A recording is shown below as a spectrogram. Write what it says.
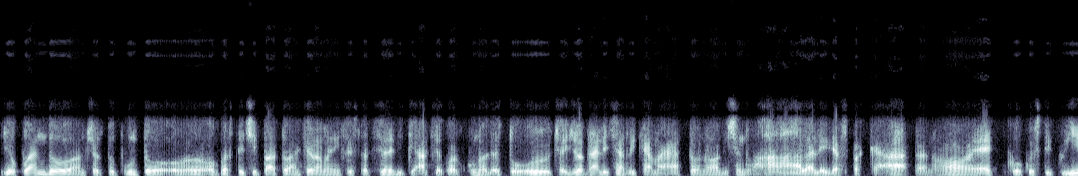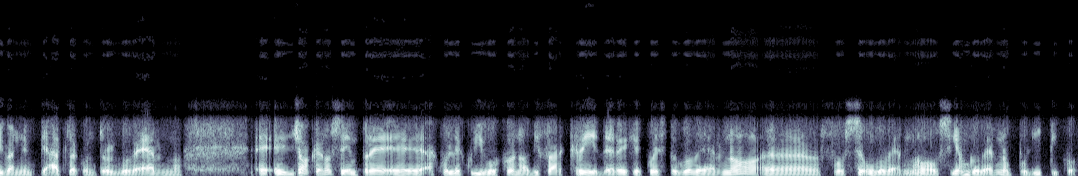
Io quando a un certo punto eh, ho partecipato anche a una manifestazione di piazza, qualcuno ha detto, oh, cioè i giornali ci hanno ricamato, no? dicendo ah la Lega spaccata, no? ecco questi qui vanno in piazza contro il governo. Eh, giocano sempre eh, a quell'equivoco no? di far credere che questo governo eh, fosse un governo, sia un governo politico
